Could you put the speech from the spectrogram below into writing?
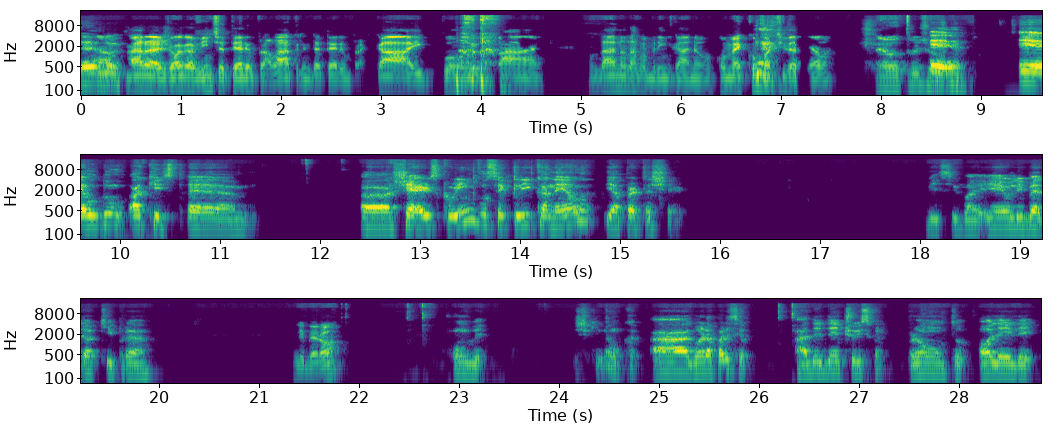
É ah, o cara joga 20 Ethereum pra lá, 30 Ethereum pra cá, e bom, e vai. Não dá, não dá pra brincar, não. Como é que compartilha a tela? É outro jogo. É, é o do. Aqui, é, uh, share screen, você clica nela e aperta share. Ver se vai. E eu libero aqui para. Liberou? Vamos ver. Acho que não. Ah, agora apareceu. ADD to screen. Pronto. Olha ele aí.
